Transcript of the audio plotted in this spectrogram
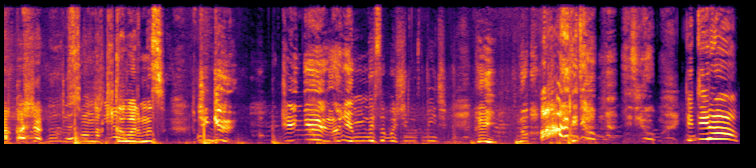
Arkadaşlar son dakikalarımız. Çünkü çünkü ölümle savaşımız bir. Hey. No. Aa, gidiyorum. Gidiyorum. Gidiyorum.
